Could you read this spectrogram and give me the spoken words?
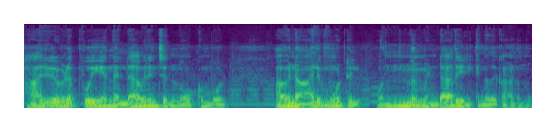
ഹാരു എവിടെ പോയി എന്ന് എല്ലാവരും ചെന്ന് നോക്കുമ്പോൾ അവൻ ആലും മൂട്ടിൽ ഒന്നും മിണ്ടാതെ ഇരിക്കുന്നത് കാണുന്നു.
